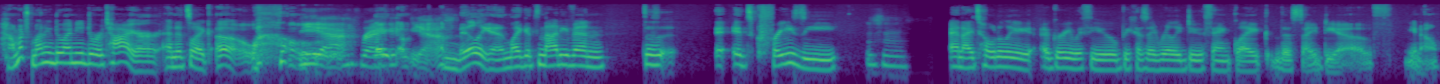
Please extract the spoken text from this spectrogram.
how much money do I need to retire? And it's like, oh, Yeah, right. Like, yeah. a million. Like it's not even. It's crazy, hmm and I totally agree with you because I really do think like this idea of you know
